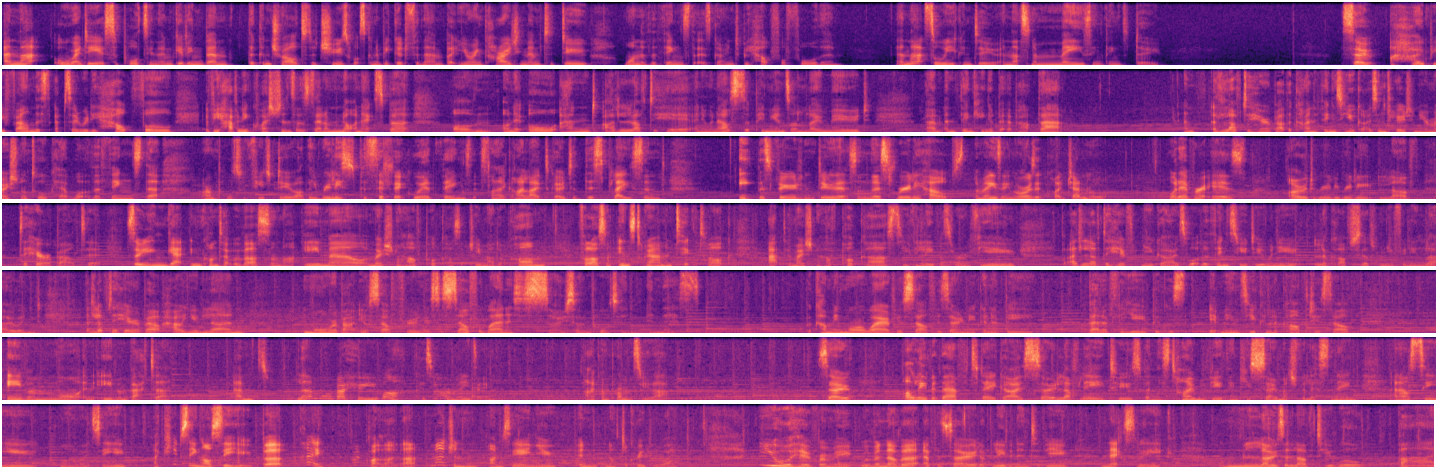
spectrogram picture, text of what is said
And that already is supporting them, giving them the control to choose what's going to be good for them, but you're encouraging them to do one of the things that is going to be helpful for them. And that's all you can do, and that's an amazing thing to do. So, I hope you found this episode really helpful. If you have any questions, as I said, I'm not an expert. on on it all, and I'd love to hear anyone else's opinions on low mood um, and thinking a bit about that. And I'd love to hear about the kind of things you guys include in your emotional toolkit. What are the things that are important for you to do? Are they really specific, weird things? It's like, I like to go to this place and eat this food and do this, and this really helps. Amazing. Or is it quite general? Whatever it is, I would really, really love to hear about it. So you can get in contact with us on our email, emotionalhealthpodcast at gmail.com. Follow us on Instagram and TikTok at Emotional Health Podcast. You can leave us a review. But I'd love to hear from you guys. What are the things you do when you look after yourself when you're feeling low? And I'd love to hear about how you learn more about yourself through this. Self awareness is so, so important in this. Becoming more aware of yourself is only going to be better for you because it means you can look after yourself even more and even better and learn more about who you are because you're amazing. I can promise you that. So, I'll leave it there for today, guys. So lovely to spend this time with you. Thank you so much for listening, and I'll see you. Well, I won't see you. I keep saying I'll see you, but hey, I quite like that. Imagine I'm seeing you in not a creepy way. You will hear from me with another episode, I believe, an interview next week. Loads of love to you all. Bye.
